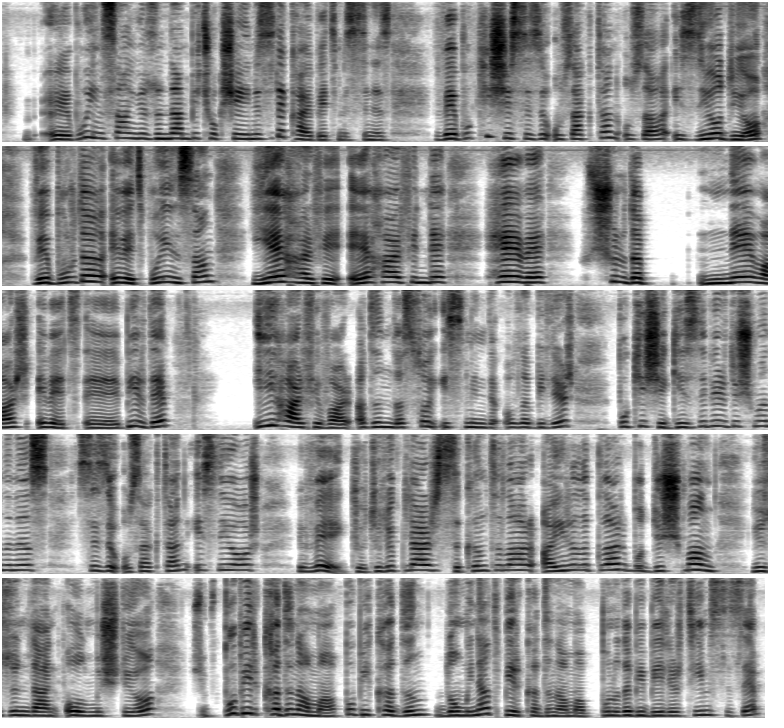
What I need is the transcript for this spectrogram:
e, bu insan yüzünden birçok şeyinizi de kaybetmişsiniz. Ve bu kişi sizi uzaktan uzağa izliyor diyor. Ve burada evet bu insan Y harfi, E harfinde, H ve şunu da N var. Evet, e, bir de İ harfi var. Adında, soy isminde olabilir. Bu kişi gizli bir düşmanınız. Sizi uzaktan izliyor ve kötülükler, sıkıntılar, ayrılıklar bu düşman yüzünden olmuş diyor. Bu bir kadın ama bu bir kadın, dominant bir kadın ama bunu da bir belirteyim size.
